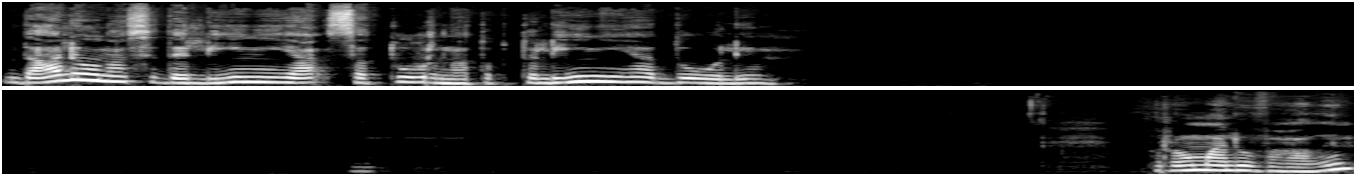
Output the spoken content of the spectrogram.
Далі у нас іде лінія Сатурна, тобто лінія долі. Промалювали.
